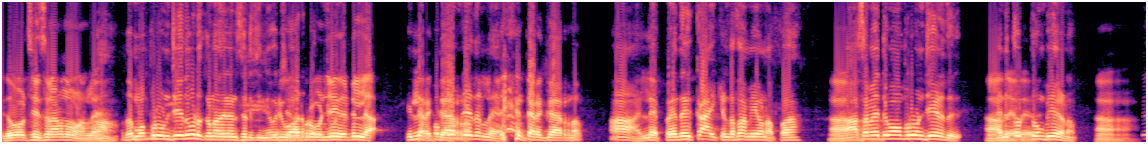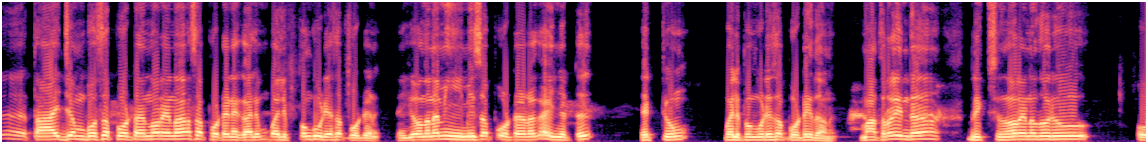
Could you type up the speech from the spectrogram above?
ഇത് ഓൾ സീസൺ ആണെന്ന് തോന്നല്ലേ അത് നമ്മൾ പ്രൂൺ ചെയ്ത് കൊടുക്കണം അതിനനുസരിച്ച് ഒരുപാട് പ്രൂൺ ചെയ്തിട്ടില്ല. തിരക്കാരണം. ആ അല്ല ഇപ്പൊ ഇത് കായ്ക്കേണ്ട സമയമാണ് അപ്പൊ. ആ. സമയത്ത് മോൻ പ്രൂൺ ചെയ്യരുത്. അതിന് അതെ, തൊട്ട് മുമ്പ് ചെയ്യണം. തായ് ജംബോ സപ്പോർട്ട എന്ന് പറയുന്ന സപ്പോർട്ടേനേക്കാളും വലിപ്പം കൂടിയ സപ്പോർട്ടാണ് എനിക്ക് തോന്നണ മീമി സപ്പോർട്ടയുടെ കഴിഞ്ഞിട്ട് ഏറ്റവും വലിപ്പം കൂടിയ സപ്പോർട്ട് ഇതാണ്. മാത്രമല്ല ഇതിന്റെ ബ്രിക്സ് എന്ന് പറയുന്നത് ഒരു ഓ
